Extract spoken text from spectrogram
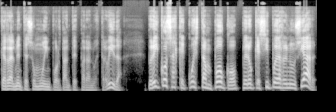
que realmente son muy importantes para nuestra vida. Pero hay cosas que cuestan poco, pero que sí puedes renunciar,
